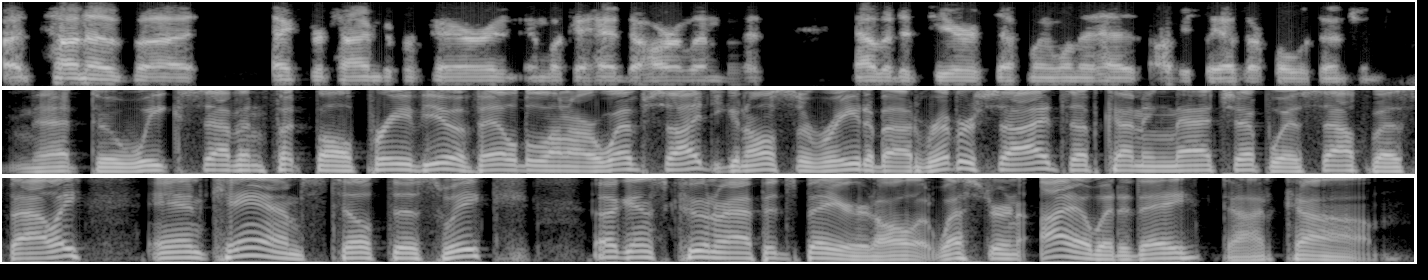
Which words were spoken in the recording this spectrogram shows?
a ton of uh, extra time to prepare and, and look ahead to Harlan. But now that it's here, it's definitely one that has obviously has our full attention. That uh, Week Seven football preview available on our website. You can also read about Riverside's upcoming matchup with Southwest Valley and CAM's tilt this week against Coon Rapids Bayard. All at WesternIowaToday.com.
